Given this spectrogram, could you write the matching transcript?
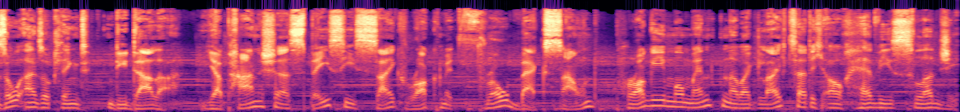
So also klingt Didala, japanischer spacey Psych Rock mit Throwback Sound, proggy Momenten, aber gleichzeitig auch heavy sludgy.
